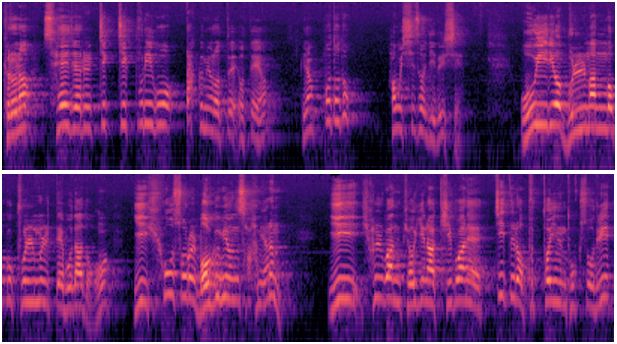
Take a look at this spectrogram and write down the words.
그러나 세제를 찍찍 뿌리고 닦으면 어때, 어때요? 그냥 뽀도독 하고 씻어지듯이 오히려 물만 먹고 굶을 때보다도 이 효소를 먹으면서 하면은 이 혈관 벽이나 기관에 찌들어 붙어 있는 독소들이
